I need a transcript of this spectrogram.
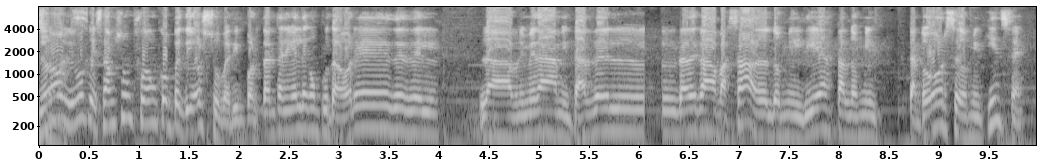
no, no, vimos que Samsung fue un competidor súper importante a nivel de computadores desde la primera mitad de la década pasada, del 2010 hasta el 2014, 2015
